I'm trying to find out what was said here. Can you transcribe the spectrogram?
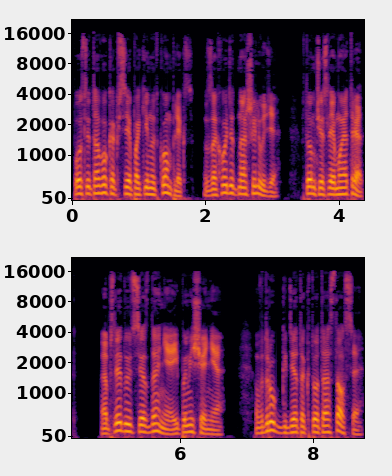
После того, как все покинут комплекс, заходят наши люди, в том числе мой отряд, обследуют все здания и помещения. Вдруг где-то кто-то остался.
